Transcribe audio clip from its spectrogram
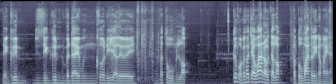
เสียงขึ้นเสียงขึ้นบันไดมึงโคตรที่เลย ประตูมันล็อกคือผมไม่เข้าใจว่าเราจะล็อกประตูบ้านตัวเองทำไมนะ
